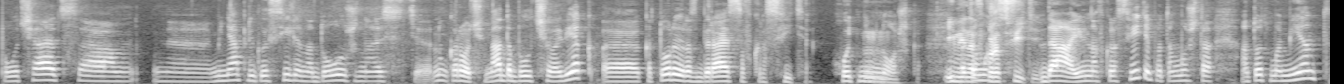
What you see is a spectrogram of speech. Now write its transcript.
Получается, э, меня пригласили на должность, э, ну, короче, надо был человек, э, который разбирается в кроссфите, хоть немножко. Именно потому в кроссфите? Что, да, именно в кроссфите, потому что на тот момент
